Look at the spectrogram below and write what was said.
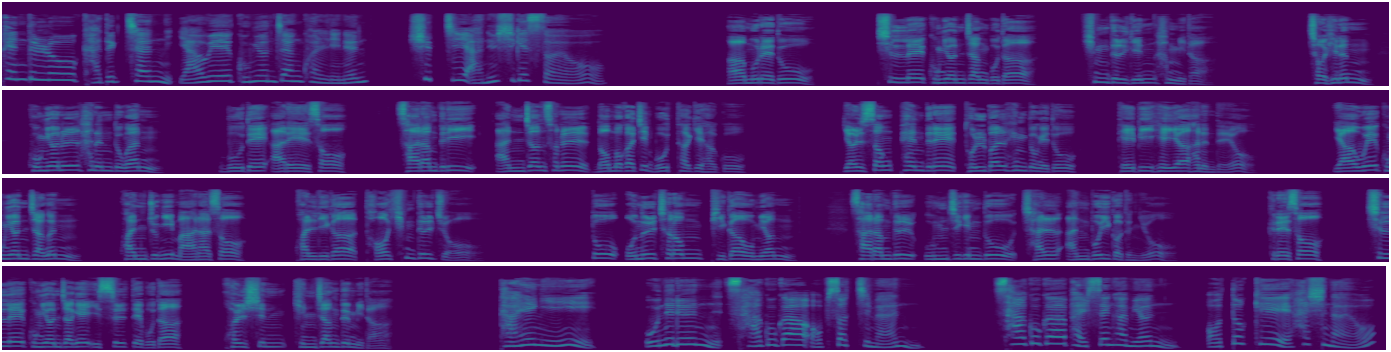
팬들로 가득 찬 야외 공연장 관리는 쉽지 않으시겠어요. 아무래도 실내 공연장보다 힘들긴 합니다. 저희는 공연을 하는 동안 무대 아래에서 사람들이 안전선을 넘어가지 못하게 하고 열성 팬들의 돌발 행동에도 대비해야 하는데요. 야외 공연장은 관중이 많아서 관리가 더 힘들죠. 또 오늘처럼 비가 오면 사람들 움직임도 잘 안 보이거든요. 그래서 실내 공연장에 있을 때보다 훨씬 긴장됩니다. 다행히 오늘은 사고가 없었지만 사고가 발생하면 어떻게 하시나요?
